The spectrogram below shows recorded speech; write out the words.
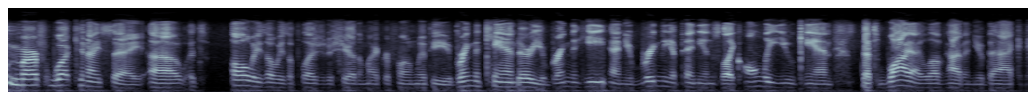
Murph, what can I say? Uh, it's always, always a pleasure to share the microphone with you. You bring the candor, you bring the heat, and you bring the opinions like only you can. That's why I love having you back.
